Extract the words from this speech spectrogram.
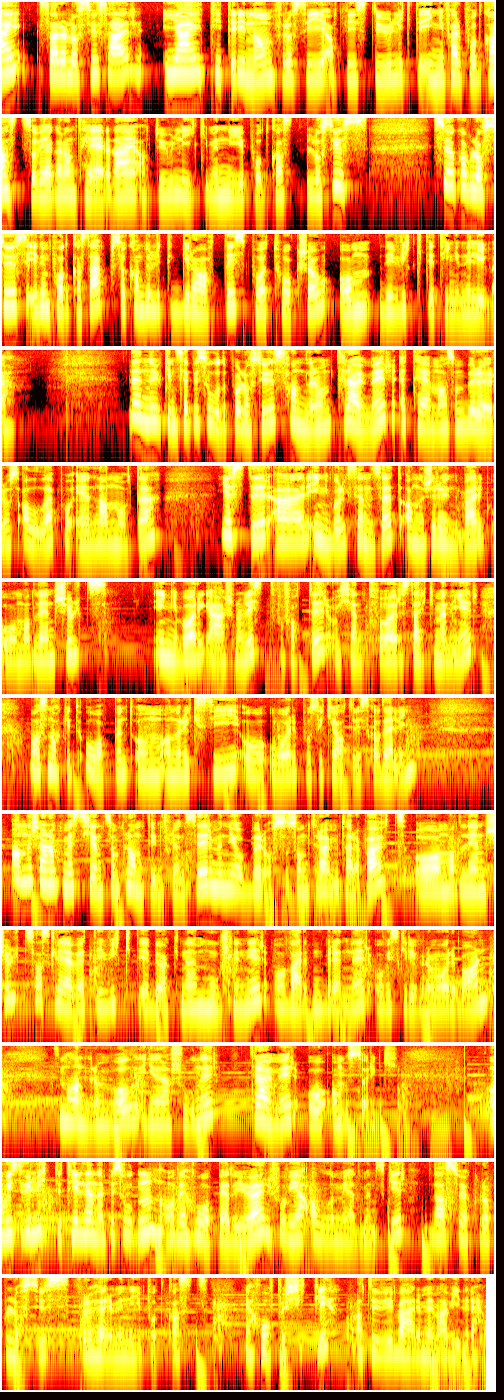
Hei, Sara Lossius her. Jeg titter innom for å si at hvis du likte Ingefær-podkast, så vil jeg garantere deg at du liker min nye podkast Lossius. Søk opp Lossius i din podkastapp, så kan du lytte gratis på et talkshow om de viktige tingene i livet. Denne ukens episode på Lossius handler om traumer, et tema som berører oss alle på en eller annen måte. Gjester er Ingeborg Senneset, Anders Røyneberg og Madeleine Schultz. Ingeborg er journalist, forfatter og kjent for sterke meninger, og har snakket åpent om anoreksi og år på psykiatrisk avdeling. Anders er nok mest kjent som planteinfluenser, men jobber også som traumeterapeut. Og Madeleine Schultz har skrevet de viktige bøkene 'Morslinjer' og 'Verden brenner' og 'Vi skriver om våre barn', som handler om vold i generasjoner, traumer og omsorg. Og hvis du vil lytte til denne episoden, og det håper jeg du gjør, for vi er alle medmennesker, da søker du opp Lossius for å høre min nye podkast. Jeg håper skikkelig at du vil være med meg videre.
